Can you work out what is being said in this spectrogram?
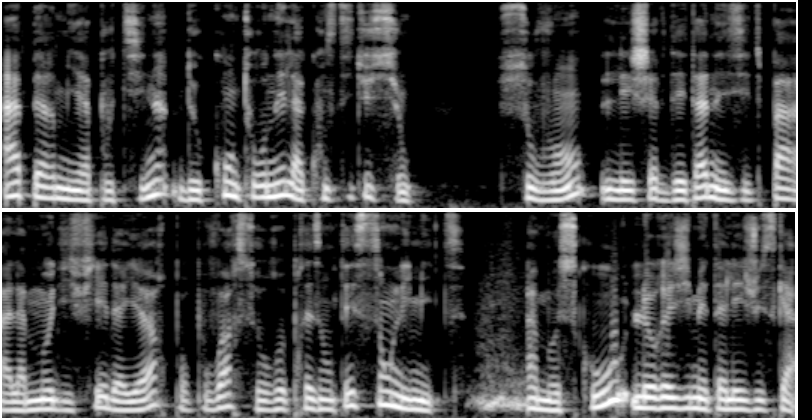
a permis à Poutine de contourner la Constitution. Souvent, les chefs d'État n'hésitent pas à la modifier d'ailleurs pour pouvoir se représenter sans limite. À Moscou, le régime est allé jusqu'à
